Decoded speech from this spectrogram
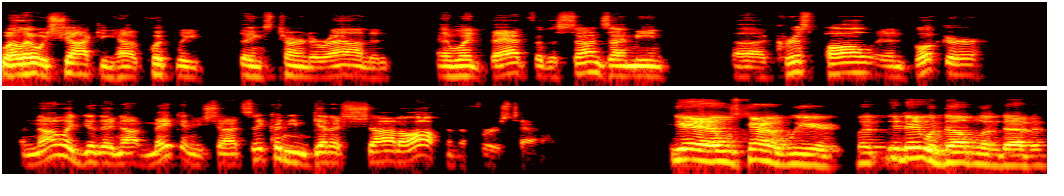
Well, it was shocking how quickly things turned around and and went bad for the Suns. I mean, uh, Chris Paul and Booker, not only did they not make any shots, they couldn't even get a shot off in the first half. Yeah, it was kind of weird, but they were doubling Devin.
